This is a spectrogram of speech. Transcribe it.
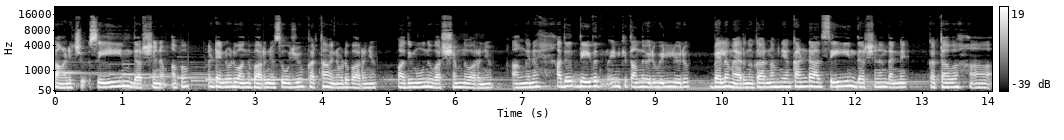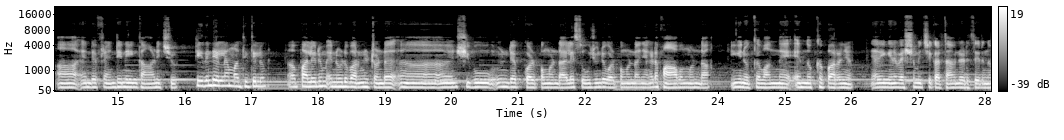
കാണിച്ചു. സെയിം ദർശനം. അപ്പം എന്നിട്ട് എന്നോട് വന്ന് പറഞ്ഞു സൂചു കർത്താവ് എന്നോട് പറഞ്ഞു പതിമൂന്ന് വർഷം എന്ന് പറഞ്ഞു. അങ്ങനെ അത് ദൈവം എനിക്ക് തന്ന ഒരു വലിയൊരു ബലമായിരുന്നു. കാരണം ഞാൻ കണ്ട ആ സെയിം ദർശനം തന്നെ കർത്താവ് എന്റെ ഫ്രണ്ടിനെയും കാണിച്ചു. ഇതിന്റെ എല്ലാം മധ്യത്തിലും പലരും എന്നോട് പറഞ്ഞിട്ടുണ്ട് ഷിബുവിന്റെ കുഴപ്പം കൊണ്ടാ അല്ലെ സൂജുവിന്റെ കുഴപ്പം കൊണ്ടാ ഞങ്ങളുടെ പാപം കൊണ്ടാ ഇങ്ങനെയൊക്കെ വന്നേ എന്നൊക്കെ പറഞ്ഞു. ഞാൻ ഇങ്ങനെ വിഷമിച്ച് കർത്താവിന്റെ അടുത്തിരുന്നു.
